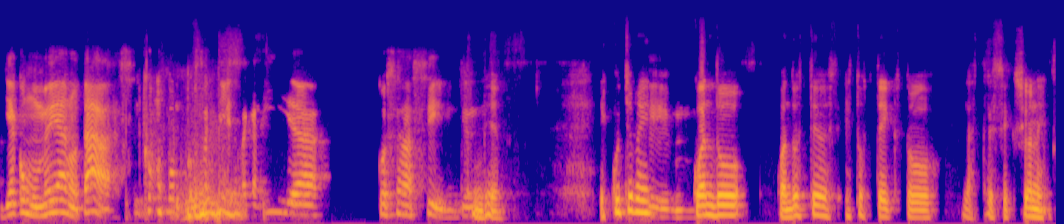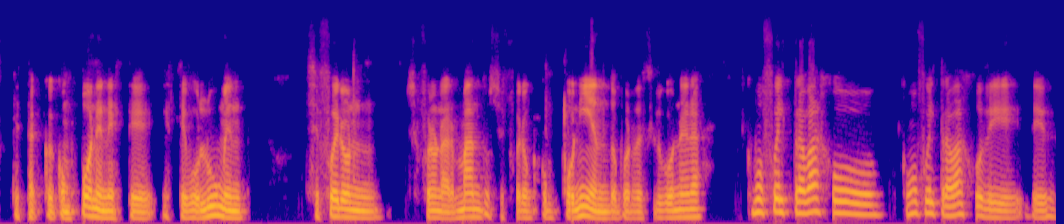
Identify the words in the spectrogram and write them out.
ya como media anotada, así como con cosas que le sacaría, cosas así. Bien. Escúchame, eh, cuando, cuando este, estos textos, las tres secciones que, está, que componen este, este volumen, se fueron, se fueron armando, se fueron componiendo, por decirlo de alguna manera, ¿Cómo fue el trabajo, cómo fue el trabajo de, de,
